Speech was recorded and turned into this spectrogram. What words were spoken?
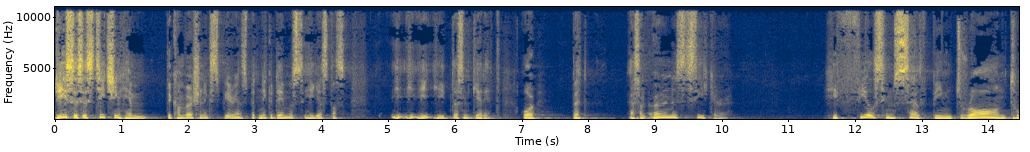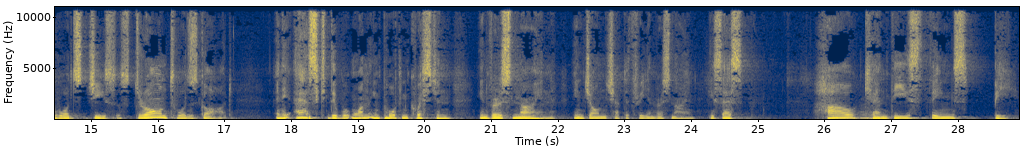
Jesus is teaching him the conversion experience, but Nicodemus, he just doesn't, he, he, he doesn't get it. Or, but as an earnest seeker, he feels himself being drawn towards Jesus, drawn towards God. And he asks the one important question in verse 9, in John chapter 3 and verse 9. He says, How can these things be?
